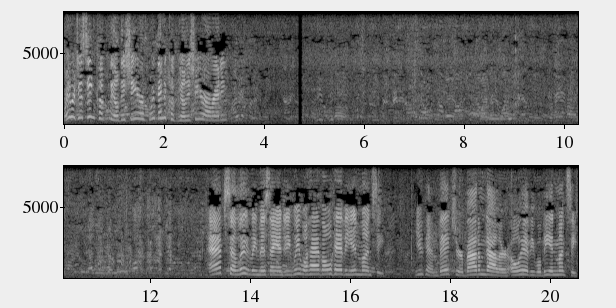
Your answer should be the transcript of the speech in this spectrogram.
We were just in Cookeville this year. We've been to Cookeville this year already. Absolutely, Miss Angie. We will have Old Heavy in Muncie. You can bet your bottom dollar Old Heavy will be in Muncie.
